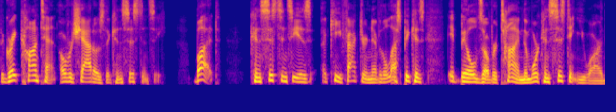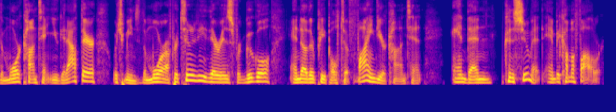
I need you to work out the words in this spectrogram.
The great content overshadows the consistency. But consistency is a key factor nevertheless because it builds over time. The more consistent you are, the more content you get out there, which means the more opportunity there is for Google and other people to find your content and then consume it and become a follower.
